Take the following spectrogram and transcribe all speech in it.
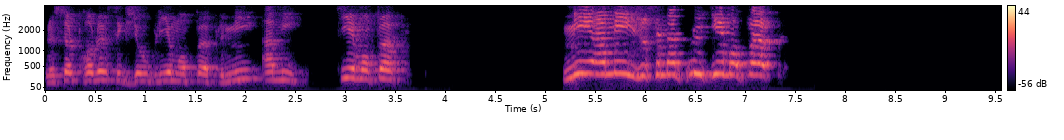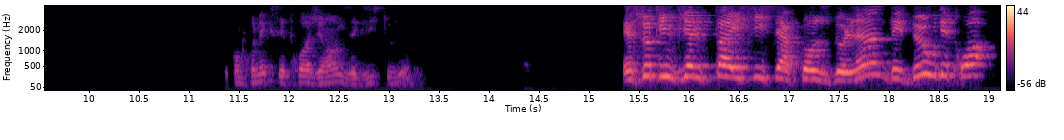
Le seul problème, c'est que j'ai oublié mon peuple. Mi, ami. Qui est mon peuple? Mi, ami, je ne sais même plus qui est mon peuple. Vous comprenez que ces trois géants, ils existent toujours? Et ceux qui ne viennent pas ici, c'est à cause de l'un, des deux ou des trois?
